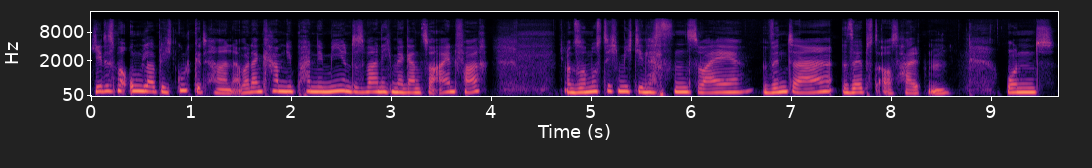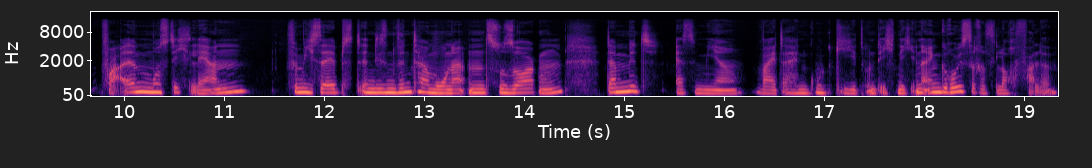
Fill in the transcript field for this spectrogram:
jedes Mal unglaublich gut getan. Aber dann kam die Pandemie und das war nicht mehr ganz so einfach. Und so musste ich mich die letzten zwei Winter selbst aushalten. Und vor allem musste ich lernen, für mich selbst in diesen Wintermonaten zu sorgen, damit es mir weiterhin gut geht und ich nicht in ein größeres Loch falle.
